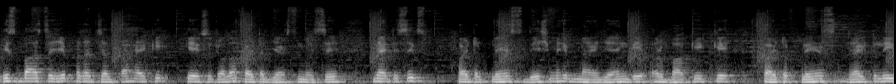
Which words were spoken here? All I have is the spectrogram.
اس بات سے یہ پتہ چلتا ہے کہ ایک سو چودہ فائٹر جیٹس میں سے نائنٹی سکس فائٹر پلینس دیش میں ہی بنائے جائیں گے اور باقی کے fighter planes directly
